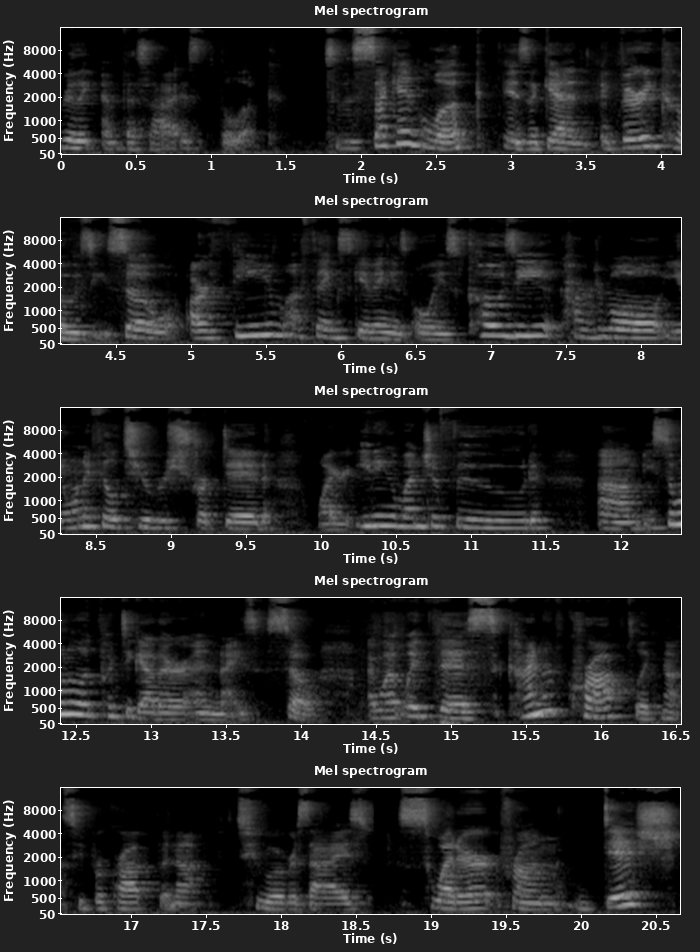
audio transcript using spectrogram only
really emphasize the look. So the second look is again, a very cozy. So our theme of Thanksgiving is always cozy, comfortable. You don't wanna feel too restricted while you're eating a bunch of food. Um, you still wanna look put together and nice. So I went with this kind of cropped, like not super cropped, but not too oversized sweater from Dish.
